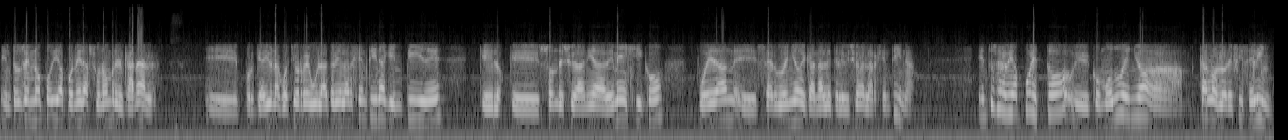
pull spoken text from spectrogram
entonces no podía poner a su nombre el canal, eh, porque hay una cuestión regulatoria en la Argentina que impide que los que son de ciudadanía de México puedan eh, ser dueños de canal de televisión en la Argentina. Entonces había puesto eh, como dueño a Carlos Lorefice Lynch.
